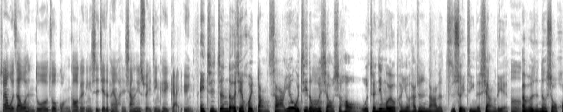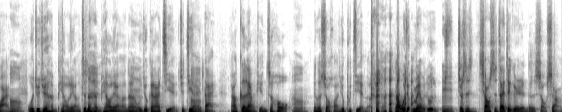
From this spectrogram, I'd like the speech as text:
虽然我知道我很多做广告跟影视界的朋友很相信水晶可以改运，哎，其实真的，而且会挡煞。因为我记得我小时候，嗯、我曾经我有朋友，他就是拿了紫水晶的项链，嗯，啊，不是那个手环，嗯，我就觉得很漂亮，真的很漂亮啊。那我就跟他借，就借来戴。嗯然后隔两天之后，嗯，那个手环就不见了，然后我就没有，就、嗯、就是消失在这个人的手上。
